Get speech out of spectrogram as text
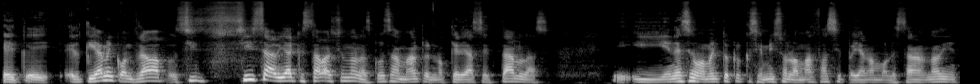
el que, el que ya me encontraba, pues, sí, sí sabía que estaba haciendo las cosas mal, pero no quería aceptarlas. Y, en ese momento creo que se me hizo lo más fácil para ya no molestar a nadie.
